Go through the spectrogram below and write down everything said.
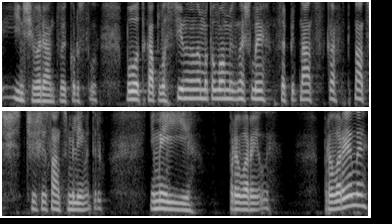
інший варіант використали. Була така пластина на металомі знайшли, це 15, 15 чи 16 мм. І ми її приварили. Приварили,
